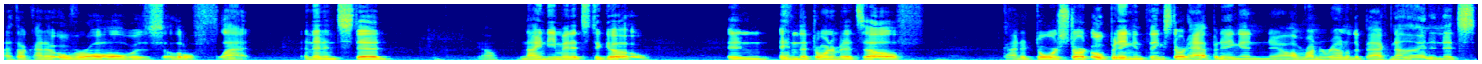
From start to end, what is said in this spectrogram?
I thought kind of overall was a little flat. And then instead, you know, 90 minutes to go in in the tournament itself, kind of doors start opening and things start happening, and you know, I'm running around on the back nine, and it's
